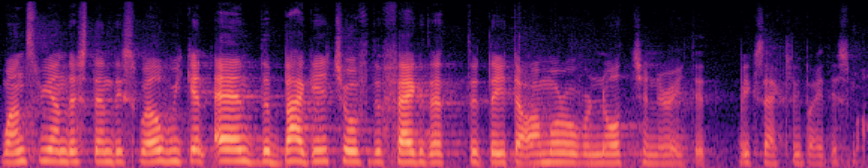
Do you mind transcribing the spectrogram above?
once we understand this well, we can end the baggage of the fact that the data are moreover not generated exactly by this model.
